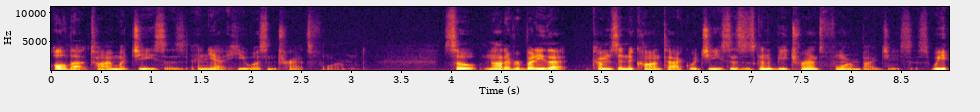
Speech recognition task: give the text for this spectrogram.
all that time with Jesus and yet he wasn't transformed. So not everybody that comes into contact with Jesus is going to be transformed by Jesus. We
